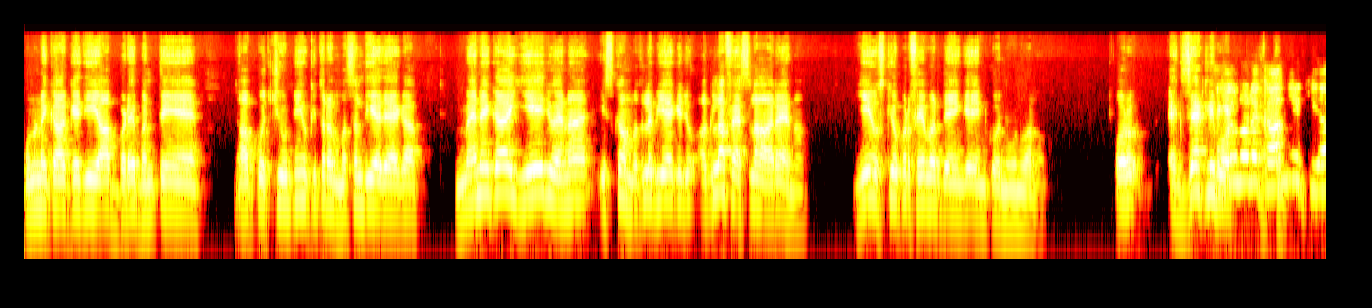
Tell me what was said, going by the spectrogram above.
उन्होंने कहा कि जी आप बड़े बनते हैं आपको चूटनियों की तरफ़ मसल दिया जाएगा। मैंने कहा ये जो है ना इसका मतलब ये है कि जो अगला फैसला आ रहा है ना ये उसके ऊपर फेवर देंगे इनको नून वालों। और एग्जैक्टली exactly उन्होंने काम ये किया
